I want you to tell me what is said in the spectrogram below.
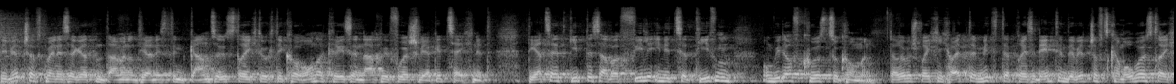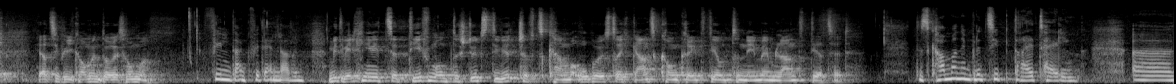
Die Wirtschaft, meine sehr geehrten Damen und Herren, ist in ganz Österreich durch die Corona-Krise nach wie vor schwer gezeichnet. Derzeit gibt es aber viele Initiativen, um wieder auf Kurs zu kommen. Darüber spreche ich heute mit der Präsidentin der Wirtschaftskammer Oberösterreich. Herzlich willkommen, Doris Hummer. Vielen Dank für die Einladung. Mit welchen Initiativen unterstützt die Wirtschaftskammer Oberösterreich ganz konkret die Unternehmen im Land derzeit? Das kann man im Prinzip drei teilen. Äh,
